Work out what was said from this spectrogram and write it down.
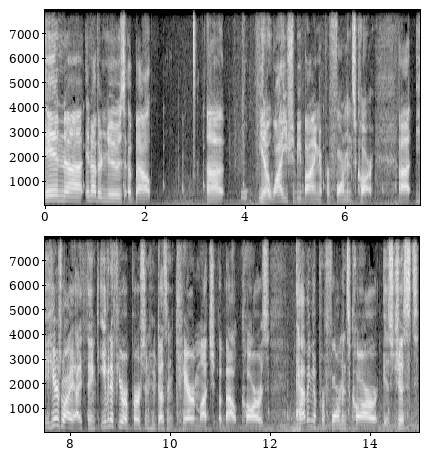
in uh, in other news about uh, you know, why you should be buying a performance car. Uh, here's why I think even if you're a person who doesn't care much about cars, having a performance car is just,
